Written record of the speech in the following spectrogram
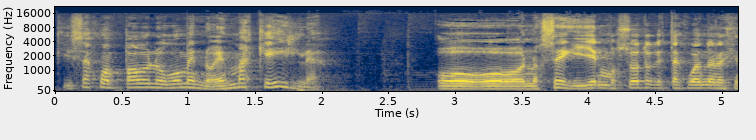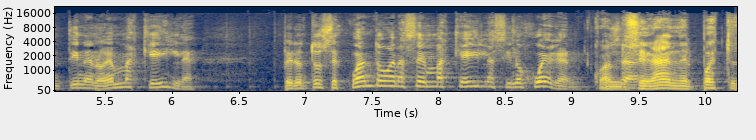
Quizás Juan Pablo Gómez no es más que Isla. O, o, no sé, Guillermo Soto que está jugando en Argentina no es más que Isla. Pero entonces, ¿cuándo van a ser más que Isla si no juegan? Cuando O sea, se ganen el puesto,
